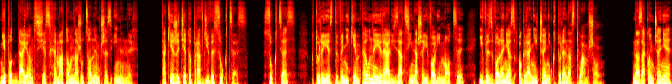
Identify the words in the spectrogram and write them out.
nie poddając się schematom narzuconym przez innych. Takie życie to prawdziwy sukces. Sukces, który jest wynikiem pełnej realizacji naszej woli mocy i wyzwolenia z ograniczeń, które nas tłamszą. Na zakończenie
